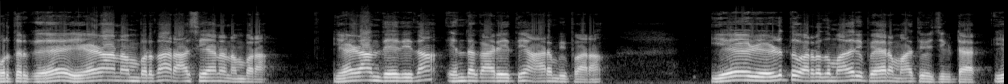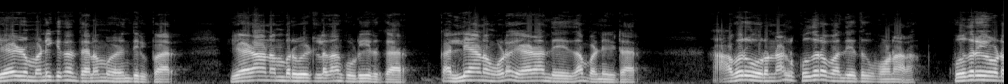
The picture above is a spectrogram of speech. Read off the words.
ஒருத்தருக்கு ஏழாம் நம்பர் தான் ராசியான நம்பராம் ஏழாம் தேதி தான் எந்த காரியத்தையும் ஆரம்பிப்பாராம். ஏழு எழுத்து வர்றது மாதிரி பேரை மாற்றி வச்சுக்கிட்டார். ஏழு மணிக்கு தான் தினமும் எழுந்திருப்பார். ஏழாம் நம்பர் வீட்டில் தான் குடியிருக்கார். கல்யாணம் கூட ஏழாம் தேதி தான் பண்ணிக்கிட்டார். அவர் ஒரு நாள் குதிரை பந்தயத்துக்கு போனாராம். குதிரையோட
